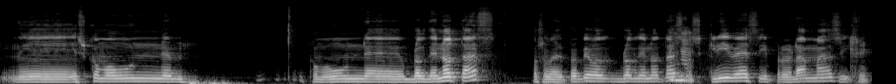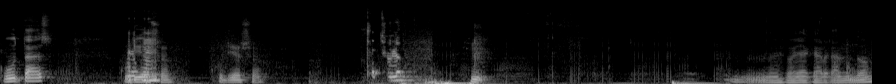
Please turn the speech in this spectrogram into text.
Eh, es como un, em, como un blog de notas, o sobre el propio blog de notas escribes y programas y ejecutas. Curioso, curioso. Está chulo. Hmm. Voy cargando.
